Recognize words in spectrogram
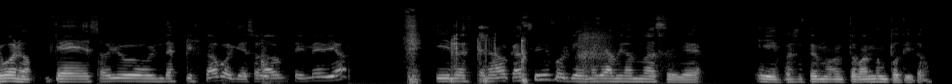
bueno, que soy un despistado porque son las once y media y no he cenado casi porque me quedado mirando una serie. Y pues estoy tomando un potito.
